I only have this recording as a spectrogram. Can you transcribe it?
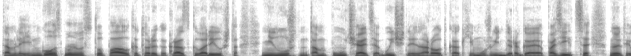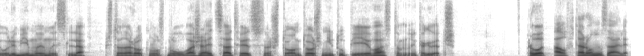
Там Лейн Госман выступал, который как раз говорил, что не нужно там получать обычный народ, как ему жить, дорогая оппозиция. Ну, это его любимая мысль, да, что народ нужно уважать, соответственно, что он тоже не тупее вас, там, ну и так дальше. Вот. А во втором зале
